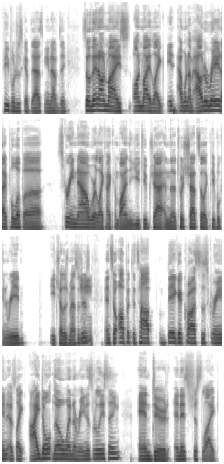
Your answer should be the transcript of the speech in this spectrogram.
people just kept asking and everything. So then on my on my like in, when I'm out of raid, I pull up a screen now where like I combine the YouTube chat and the Twitch chat so like people can read each other's messages. Mm-hmm. And so up at the top, big across the screen, it's like, I don't know when Arena's releasing. And dude, and it's just like,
